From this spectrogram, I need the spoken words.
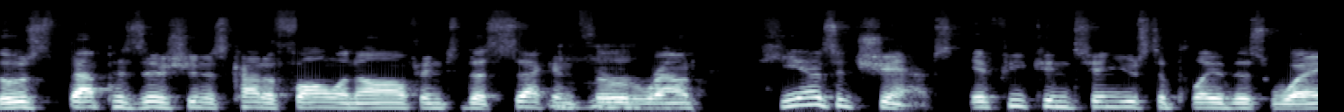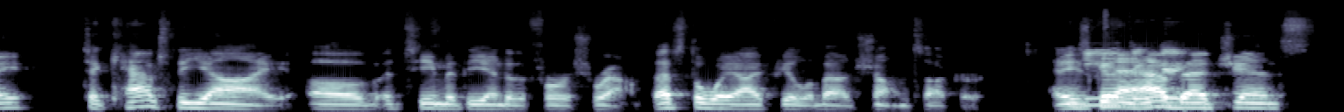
those that position has kind of fallen off into the 2nd third Mhm. round. He has a chance if he continues to play this way to catch the eye of a team at the end of the first round. That's the way I feel about Sean Tucker. And he's going to have that chance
